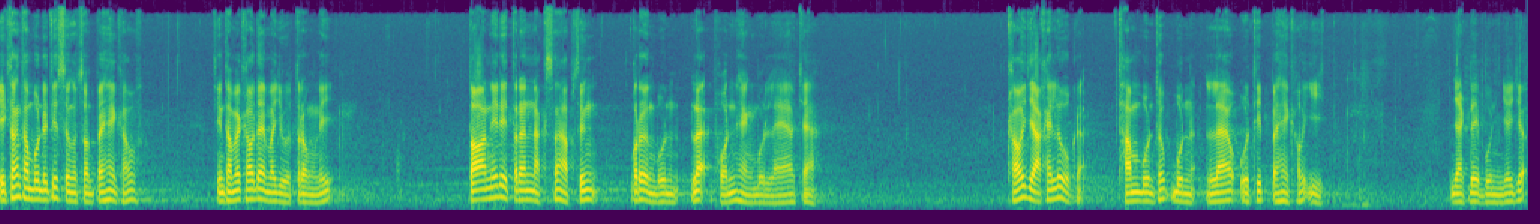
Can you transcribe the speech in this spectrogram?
อีกทั้งทำบุญโดยที่ส่วนกุศลไปให้เขา จึงทำให้เขาได้มาอยู่ตรงนี้ ตอนนี้ได้ตระหนักทราบซึ่งเรื่องบุญและผลแห่งบุญแล้วจ้ะเขาอยากให้ลูกนะทำบุญทุกบุญแล้วอุทิศไปให้เขาอีก อยากได้บุญเยอะ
